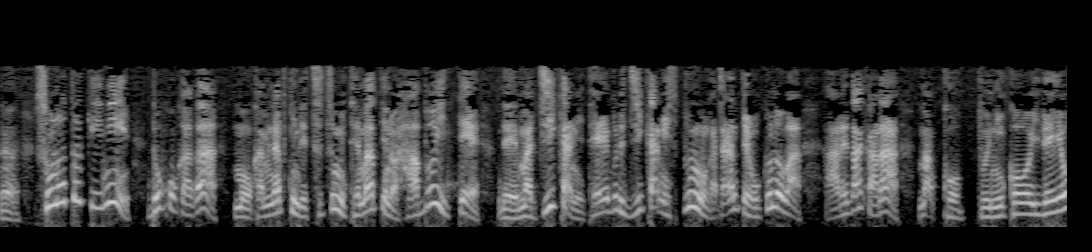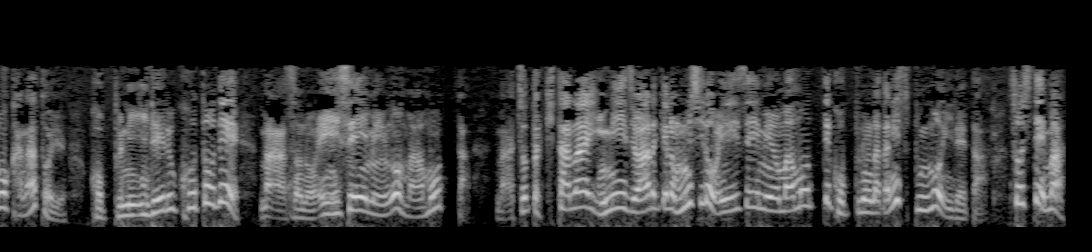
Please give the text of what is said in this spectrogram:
うん。その時に、どこかがもう紙ナプキンで包む手間っていうのを省いて、で、まあ直にテーブル直にスプーンをガチャンって置くのは、あれだから、まあコップにこう入れようかなという。コップに入れることで、まあその衛生面を守った。まあちょっと汚いイメージはあるけど、むしろ衛生面を守ってコップの中にスプーンを入れた。そしてまあ、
